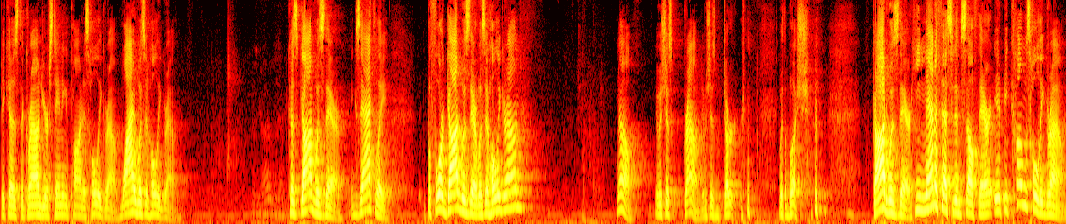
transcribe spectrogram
because the ground you're standing upon is holy ground. Why was it holy ground? Because God was there. Exactly. Before God was there, was it holy ground? No. It was just ground, it was just dirt with a bush. God was there. He manifested himself there. It becomes holy ground.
